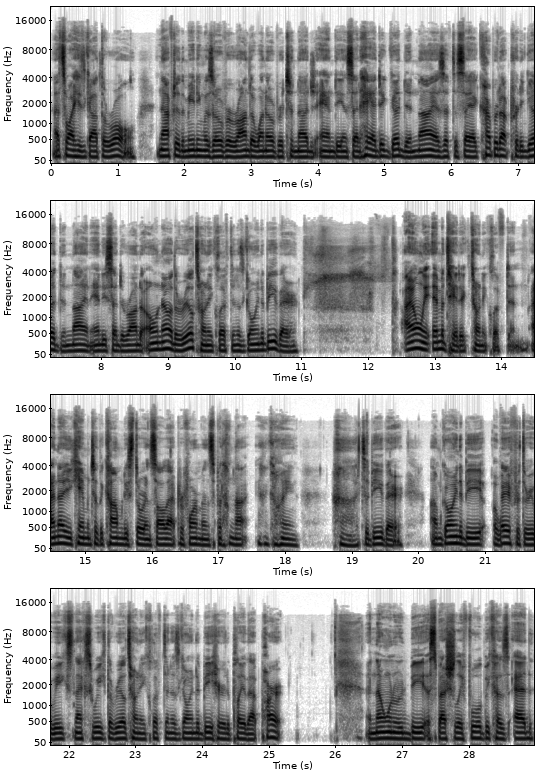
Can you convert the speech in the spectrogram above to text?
That's why he's got the role. And after the meeting was over, Rhonda went over to nudge Andy and said, Hey, I did good, didn't I? As if to say, I covered up pretty good, didn't I? And Andy said to Rhonda, Oh no, the real Tony Clifton is going to be there. I only imitated Tony Clifton. I know you came into the comedy store and saw that performance, but I'm not going to be there. I'm going to be away for three weeks. Next week, the real Tony Clifton is going to be here to play that part. And no one would be especially fooled because Ed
